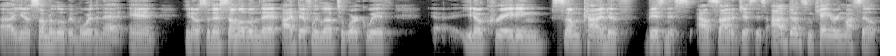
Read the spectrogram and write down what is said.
Uh, you know, some are a little bit more than that. And you know, so there's some of them that I definitely love to work with. You know, creating some kind of business outside of just this. I've done some catering myself.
